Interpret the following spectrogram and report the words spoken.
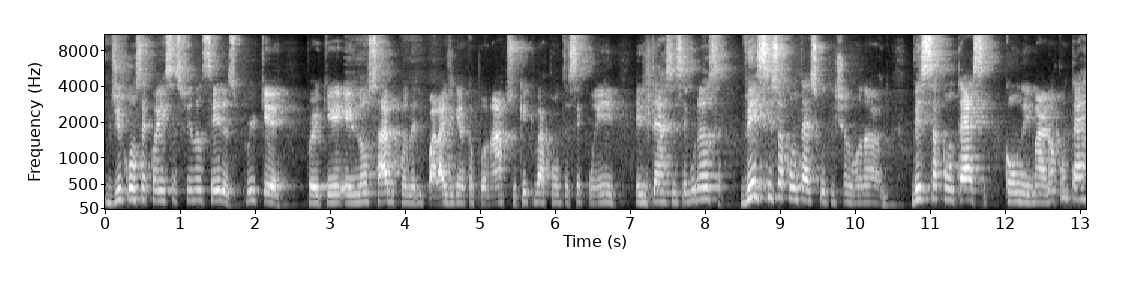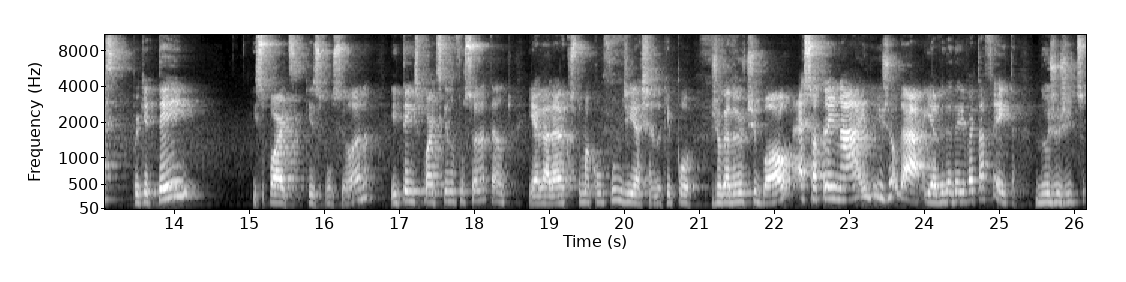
de consequências financeiras. Por quê? Porque ele não sabe quando ele parar de ganhar campeonatos, o que, que vai acontecer com ele. Ele tem essa insegurança. Vê se isso acontece com o Cristiano Ronaldo. Vê se isso acontece com o Neymar. Não acontece. Porque tem esportes que isso funciona e tem esportes que não funciona tanto. E a galera costuma confundir, achando que, pô, jogador de futebol é só treinar e jogar e a vida dele vai estar tá feita. No jiu-jitsu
